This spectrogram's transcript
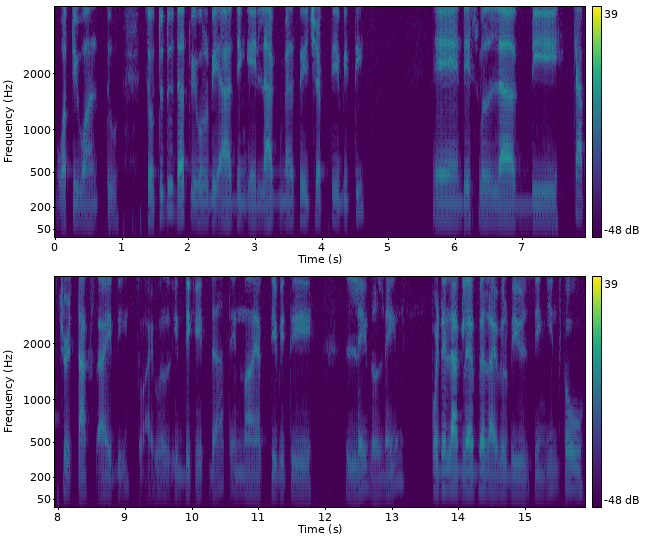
what we want to. So to do that, we will be adding a log message activity and this will lag the capture tax ID. So I will indicate that in my activity label name. For the log level, I will be using info.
